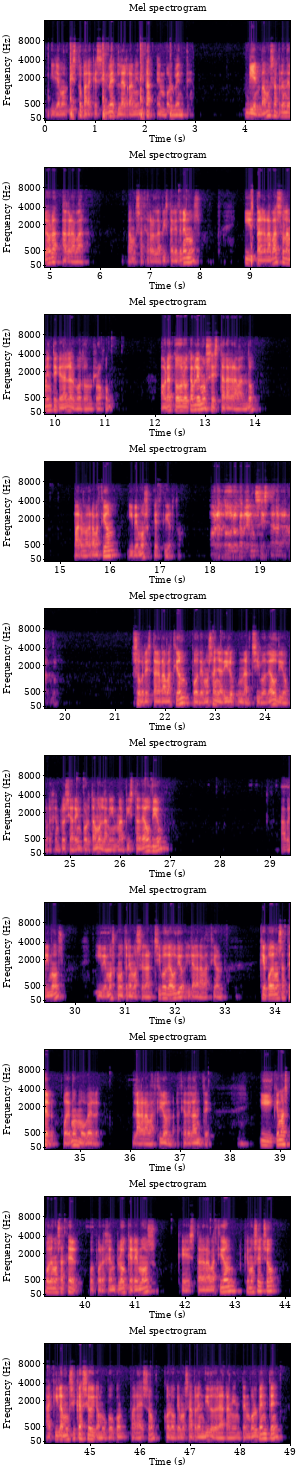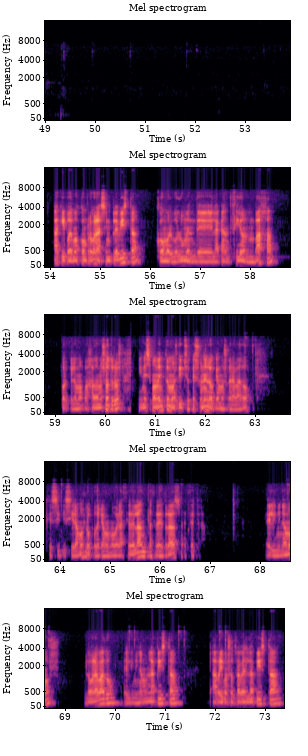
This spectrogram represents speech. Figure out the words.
y ya hemos visto para qué sirve la herramienta envolvente. Bien, vamos a aprender ahora a grabar. Vamos a cerrar la pista que tenemos y para grabar solamente hay que darle al botón rojo. Ahora todo lo que hablemos se estará grabando. Paro la grabación y vemos que es cierto. Ahora todo lo que hablemos se estará grabando. Sobre esta grabación podemos añadir un archivo de audio. Por ejemplo, si ahora importamos la misma pista de audio, abrimos y vemos cómo tenemos el archivo de audio y la grabación. ¿Qué podemos hacer? Podemos mover la grabación hacia adelante. ¿Y qué más podemos hacer? Pues por ejemplo, queremos que esta grabación que hemos hecho, aquí la música se oiga muy poco. Para eso, con lo que hemos aprendido de la herramienta envolvente, aquí podemos comprobar a simple vista cómo el volumen de la canción baja, porque lo hemos bajado nosotros, y en ese momento hemos dicho que suene lo que hemos grabado, que si quisiéramos lo podríamos mover hacia adelante, hacia detrás, etc. Eliminamos lo grabado, eliminamos la pista, abrimos otra vez la pista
